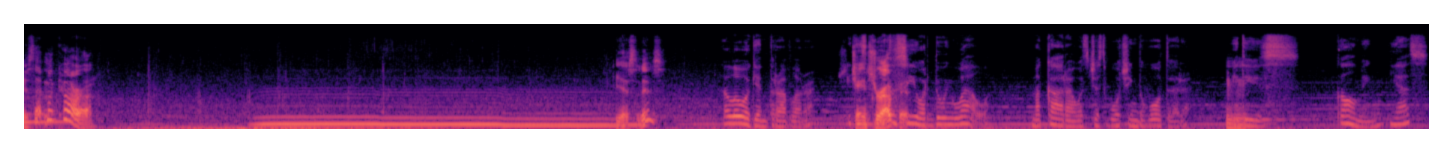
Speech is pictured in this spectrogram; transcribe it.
Is that Makara? Yes, it is. Hello again, traveler. She changed her outfit. To see you are doing well. Makara was just watching the water. It Mm-hmm. is calming, yes?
